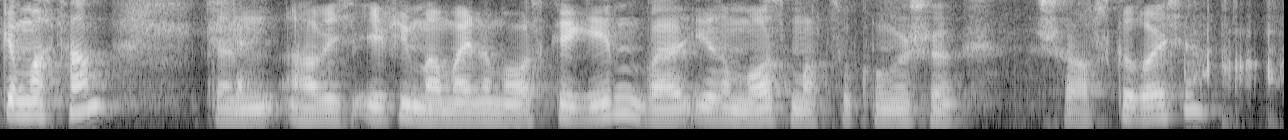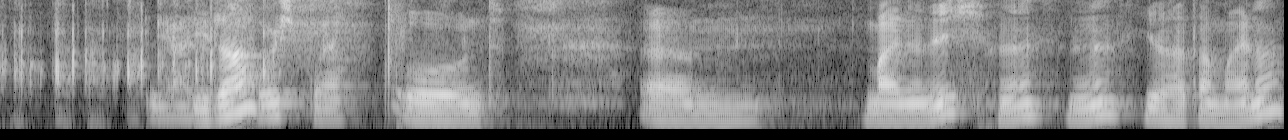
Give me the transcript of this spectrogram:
gemacht haben. Dann habe ich Evi mal meine Maus gegeben, weil ihre Maus macht so komische Schrafsgeräusche. Ja, das Wieder? ist furchtbar. Und ähm, meine nicht. Ne? Ne? Hier hat er meine.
